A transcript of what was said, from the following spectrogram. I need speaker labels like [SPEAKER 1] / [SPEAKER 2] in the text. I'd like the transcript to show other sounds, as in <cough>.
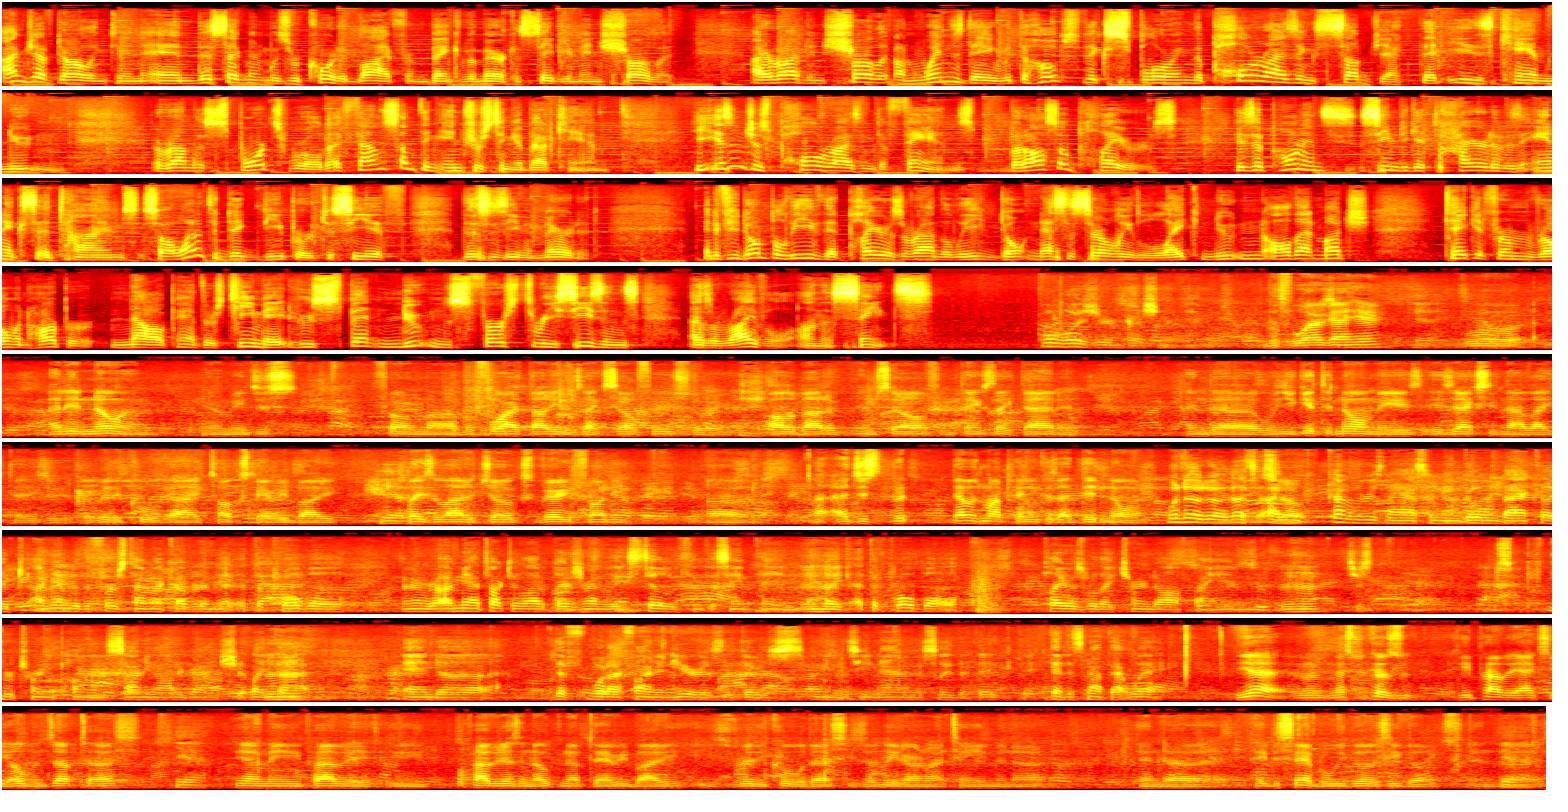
[SPEAKER 1] I'm Jeff Darlington, and this segment was recorded live from Bank of America Stadium in Charlotte. I arrived in Charlotte on Wednesday with the hopes of exploring the polarizing subject that is Cam Newton. Around the sports world, I found something interesting about Cam. He isn't just polarizing to fans, but also players. His opponents seem to get tired of his antics at times, so I wanted to dig deeper to see if this is even merited. And if you don't believe that players around the league don't necessarily like Newton all that much, take it from Roman Harper, now a Panthers teammate, who spent Newton's first three seasons as a rival on the Saints. What was your impression of him?
[SPEAKER 2] Before I got here?
[SPEAKER 1] Yeah.
[SPEAKER 2] Well, I didn't know him. You know what I mean? Just from uh, before, I thought he was like selfish or all about himself and things like that. And and uh, when you get to know him, he's, he's actually not like that. He's a, a really cool guy. He talks to everybody.
[SPEAKER 1] Yeah.
[SPEAKER 2] Plays a lot of jokes. Very funny. Uh, I, I just, but that was my opinion because I didn't know him.
[SPEAKER 1] Well, no, no, that's
[SPEAKER 2] I mean,
[SPEAKER 1] I'm,
[SPEAKER 2] so-
[SPEAKER 1] kind of the reason I asked. I mean, going back, like I remember the first time I covered him at, the Pro Bowl. I remember. I mean, I talked to a lot of players around the league still who think the same thing.
[SPEAKER 2] Mm-hmm.
[SPEAKER 1] And, like at the Pro Bowl, players were like turned off by him,
[SPEAKER 2] Mm-hmm.
[SPEAKER 1] just, just returning punts, signing autographs, shit like
[SPEAKER 2] Mm-hmm.
[SPEAKER 1] that. And uh, the, what I find in here is that there's, I mean, it's unanimously that they that it's not that way.
[SPEAKER 2] Yeah, that's because he probably actually opens up to us.
[SPEAKER 1] Yeah.
[SPEAKER 2] You know what I mean? He probably he probably doesn't open up to everybody. He's really cool with us. He's a leader on our team, and uh, and uh, hate to say it, but we go as he goes. And uh,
